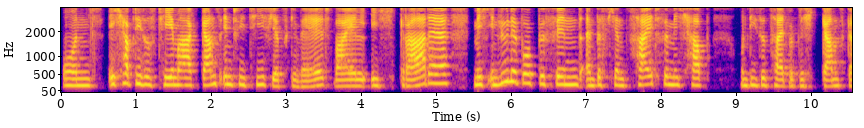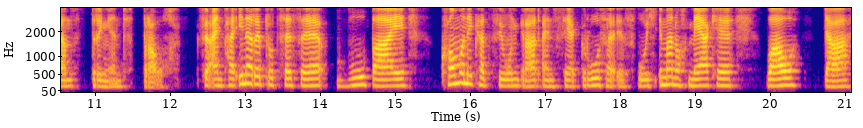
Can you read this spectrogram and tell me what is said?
Und ich habe dieses Thema ganz intuitiv jetzt gewählt, weil ich gerade mich in Lüneburg befinde, ein bisschen Zeit für mich habe und diese Zeit wirklich ganz, ganz dringend brauche. Für ein paar innere Prozesse, wobei Kommunikation gerade ein sehr großer ist, wo ich immer noch merke, wow, da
